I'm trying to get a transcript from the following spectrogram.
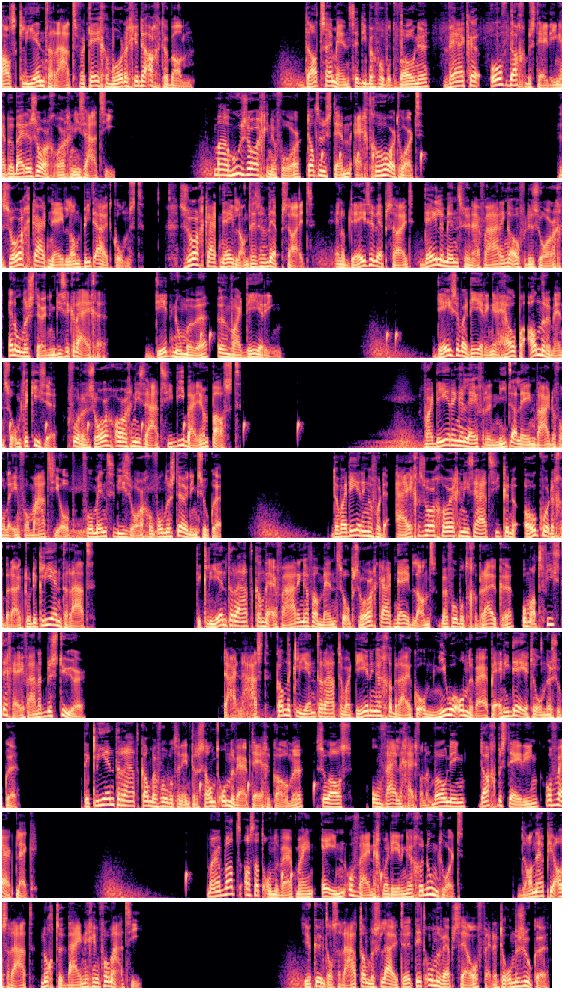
Als cliëntenraad vertegenwoordig je de achterban. Dat zijn mensen die bijvoorbeeld wonen, werken of dagbesteding hebben bij de zorgorganisatie. Maar hoe zorg je ervoor dat hun stem echt gehoord wordt? Zorgkaart Nederland biedt uitkomst. Zorgkaart Nederland is een website. En op deze website delen mensen hun ervaringen over de zorg en ondersteuning die ze krijgen. Dit noemen we een waardering. Deze waarderingen helpen andere mensen om te kiezen voor een zorgorganisatie die bij hen past. Waarderingen leveren niet alleen waardevolle informatie op voor mensen die zorg of ondersteuning zoeken. De waarderingen voor de eigen zorgorganisatie kunnen ook worden gebruikt door de cliëntenraad. De cliëntenraad kan de ervaringen van mensen op Zorgkaart Nederland bijvoorbeeld gebruiken om advies te geven aan het bestuur. Daarnaast kan de cliëntenraad de waarderingen gebruiken om nieuwe onderwerpen en ideeën te onderzoeken. De cliëntenraad kan bijvoorbeeld een interessant onderwerp tegenkomen, zoals onveiligheid van een woning, dagbesteding of werkplek. Maar wat als dat onderwerp maar in één of weinig waarderingen genoemd wordt? Dan heb je als raad nog te weinig informatie. Je kunt als raad dan besluiten dit onderwerp zelf verder te onderzoeken.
